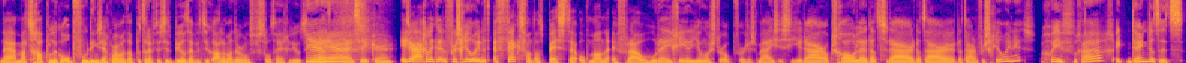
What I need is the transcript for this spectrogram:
nou ja, maatschappelijke opvoeding, zeg maar, wat dat betreft. Dus dit beeld hebben we natuurlijk allemaal door onze strot heen geduwd. Ja, ja, zeker. Is er eigenlijk een verschil in het effect van dat pesten op mannen en vrouwen? Hoe reageren jongens erop versus meisjes? Zie je daar op scholen dat, ze daar, dat, daar, dat daar een verschil in is? Goeie vraag. Ik denk dat het,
